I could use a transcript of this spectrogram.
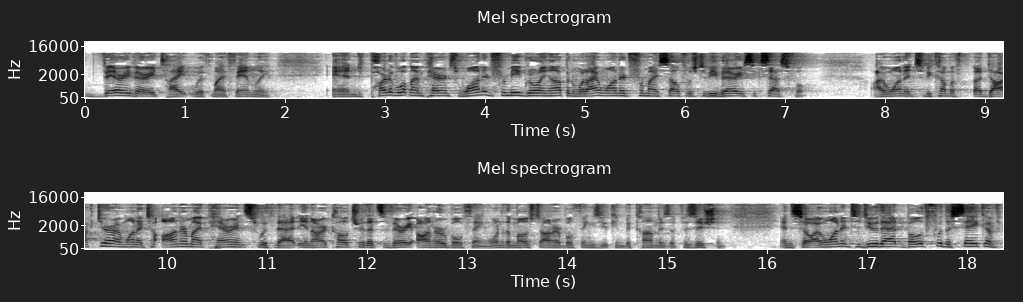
very, very tight with my family. And part of what my parents wanted for me growing up and what I wanted for myself was to be very successful. I wanted to become a, a, doctor. I wanted to honor my parents with that. In our culture, that's a very honorable thing. One of the most honorable things you can become is a physician. And so I wanted to do that both for the sake of,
